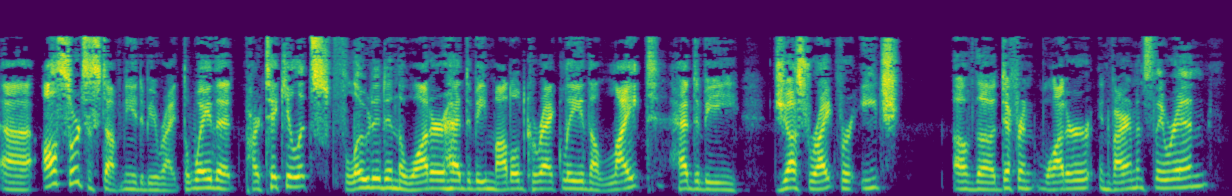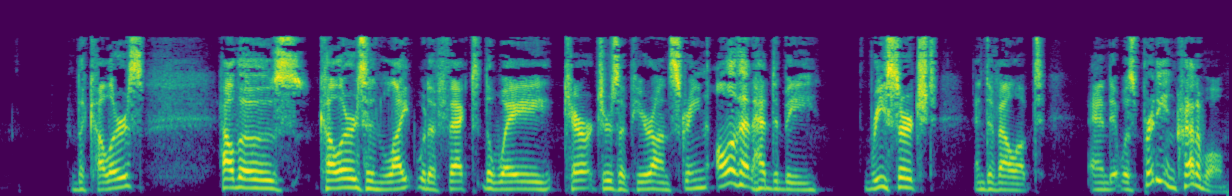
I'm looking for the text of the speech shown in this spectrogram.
Uh, all sorts of stuff needed to be right. The way that particulates floated in the water had to be modeled correctly. The light had to be just right for each of the different water environments they were in. The colors, how those colors and light would affect the way characters appear on screen. All of that had to be researched and developed and it was pretty incredible.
